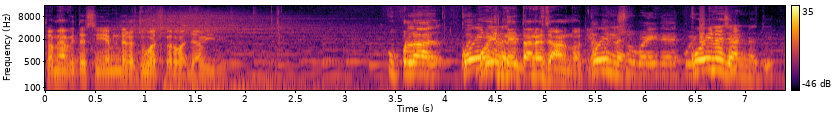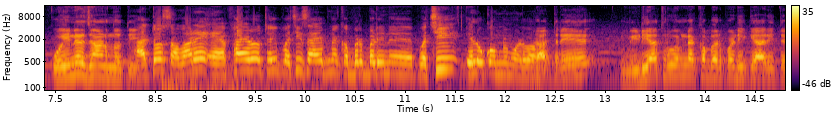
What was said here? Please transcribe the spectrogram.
કે અમે આવી રીતે સીએમને રજૂઆત કરવા જ આવી છે ઉપલા કોઈ જ નેતાને જાણ નહોતી. કોઈને કોઈને જાણ નથી કોઈને જાણ નહોતી. આ તો સવારે એફઆઈઆર થઈ પછી સાહેબને ખબર પડીને પછી એ લોકો અમને મળવા રાત્રે મીડિયા થ્રુ એમને ખબર પડી કે આ રીતે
